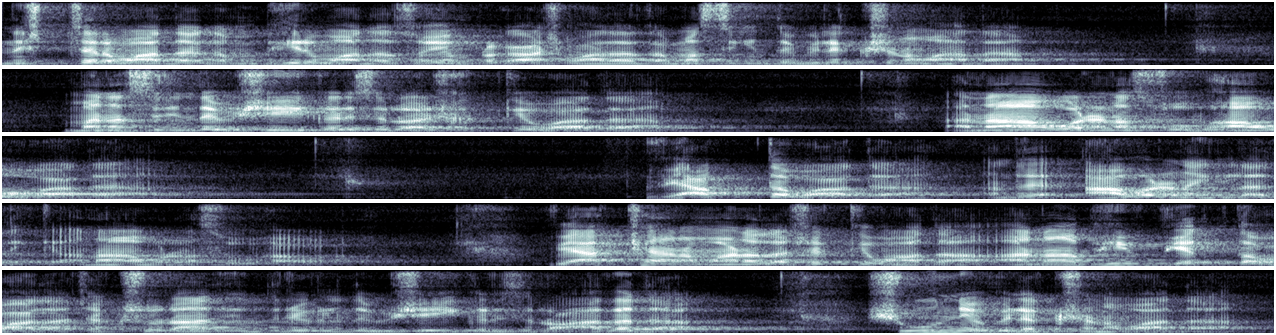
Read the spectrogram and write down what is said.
ನಿಶ್ಚಲವಾದ, ಗಂಭೀರವಾದ ಸ್ವಯಂ ಪ್ರಕಾಶವಾದ ತಮಸ್ಸಿಗಿಂತ ವಿಲಕ್ಷಣವಾದ ಮನಸ್ಸಿನಿಂದ ವಿಷಯೀಕರಿಸಲು ಅಶಕ್ಯವಾದ, ಅನಾವರಣ ಸ್ವಭಾವವಾದ, ವ್ಯಾಪ್ತವಾದ, ಅಂದರೆ ಆವರಣ ಇಲ್ಲ ಅದಕ್ಕೆ, ಅನಾವರಣ ಸ್ವಭಾವ. ವ್ಯಾಖ್ಯಾನ ಮಾಡಲು ಅಶಕ್ಯವಾದ, ಅನಭಿವ್ಯಕ್ತವಾದ, ಚಕ್ಷುರಾದಿ ಇಂದ್ರಿಯಗಳಿಂದ ವಿಷಯೀಕರಿಸಲು ಆಗದ, ಶೂನ್ಯ ವಿಲಕ್ಷಣವಾದ,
